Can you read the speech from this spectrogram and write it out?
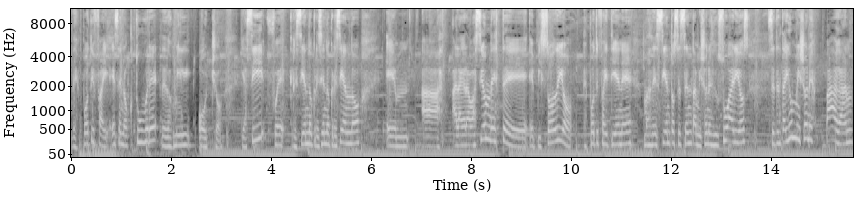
de Spotify es en octubre de 2008 y así fue creciendo, creciendo, creciendo. Em, a, a, la grabación de este episodio, Spotify tiene más de 160 millones de usuarios, 71 millones pagan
